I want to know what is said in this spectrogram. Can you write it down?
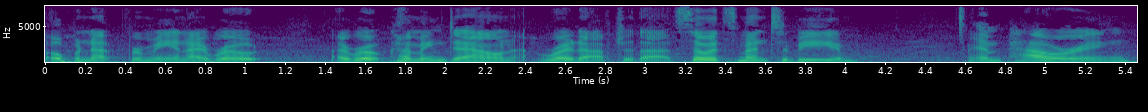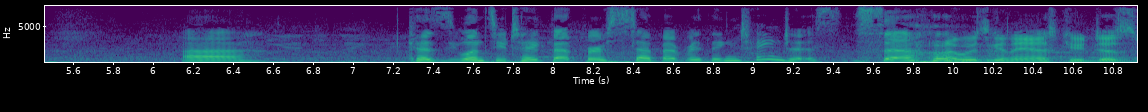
opened up for me, and I wrote I wrote coming down right after that. So it's meant to be empowering. Uh, Because once you take that first step, everything changes. So I was going to ask you, does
